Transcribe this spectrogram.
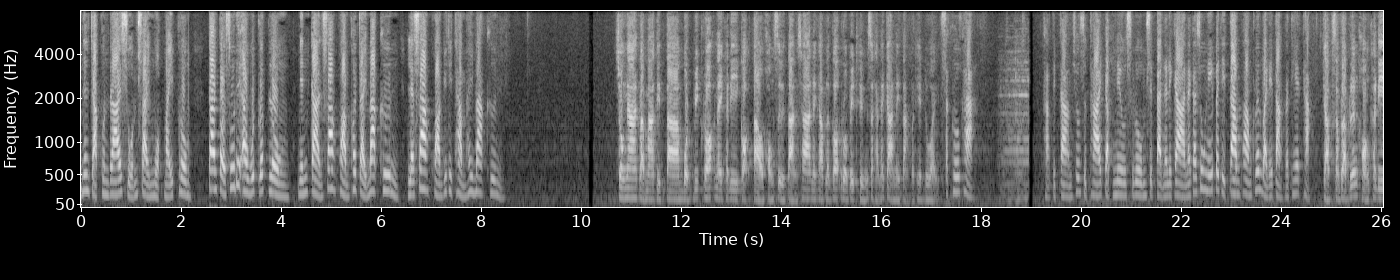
เนื่องจากคนร้ายสวมใส่หมวกไหมพรม การต่อสู้ด้วยอาวุธลดลง เน้นการสร้างความเข้าใจมากขึ้น และสร้างความยุติธรรมให้มากขึ้นช่วงหน้ากลับมาติดตามบทวิเคราะห์ในคดีเกาะเต่าของสื่อต่างชาตินะครับ แล้วก็รวมไปถึงสถานการณ์ในต่างประเทศด้วย สักครู่ค่ะ ค่ะ ติดตามช่วงสุดท้ายกับ Newsroom 18 นาฬิกานะคะ ช่วงนี้ไปติดตามความเคลื่อนไหวในต่างประเทศค่ะ ครับสำหรับเรื่องของคดี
